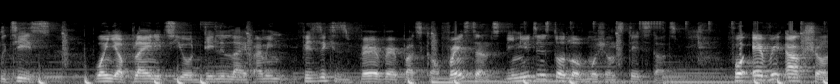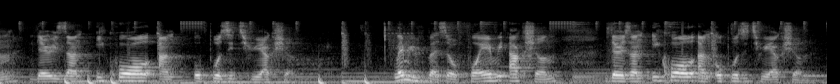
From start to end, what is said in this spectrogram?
it is when you're applying it to your daily life. I mean, physics is very, very practical. For instance, the Newton's third law of motion states that for every action, there is an equal and opposite reaction. Let me repeat myself. For every action, there is an equal and opposite reaction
